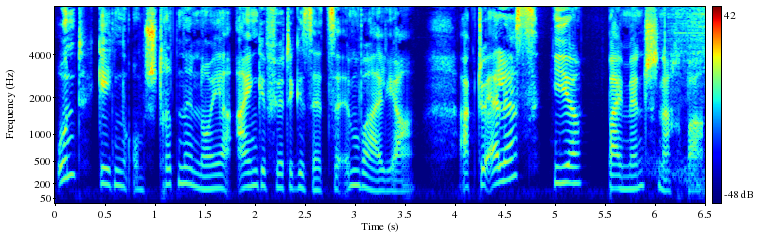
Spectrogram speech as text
und gegen umstrittene neue eingeführte Gesetze im Wahljahr. Aktuelles hier bei Mensch Nachbar.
